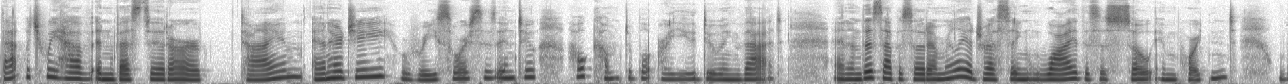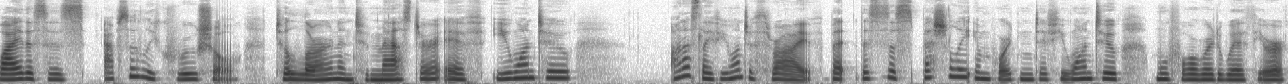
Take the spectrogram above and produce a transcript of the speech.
that which we have invested our time, energy, resources into. How comfortable are you doing that? And in this episode, I'm really addressing why this is so important, why this is absolutely crucial to learn and to master if you want to honestly, if you want to thrive, but this is especially important if you want to move forward with your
